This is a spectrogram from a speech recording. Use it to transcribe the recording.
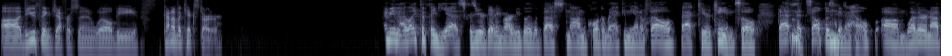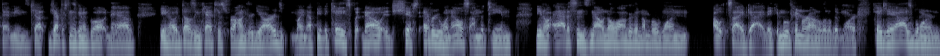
uh, do you think Jefferson will be kind of a Kickstarter? I mean, I like to think yes, because you're getting arguably the best non-quarterback in the NFL back to your team. So that in itself is going to help. Um, whether or not that means Je- Jefferson's going to go out and have, you know, a dozen catches for 100 yards might not be the case. But now it shifts everyone else on the team. You know, Addison's now no longer the number one outside guy. They can move him around a little bit more. KJ Osborn,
